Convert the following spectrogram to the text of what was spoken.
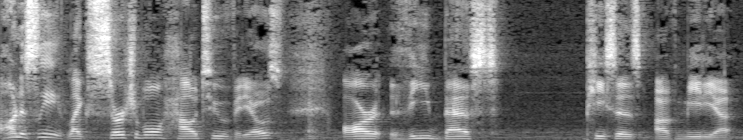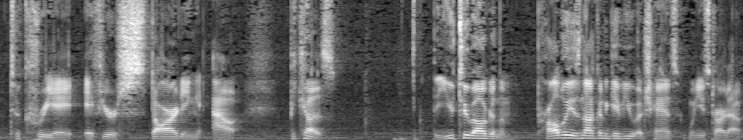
honestly, like searchable how-to videos are the best pieces of media to create if you're starting out. Because the YouTube algorithm probably is not going to give you a chance when you start out.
